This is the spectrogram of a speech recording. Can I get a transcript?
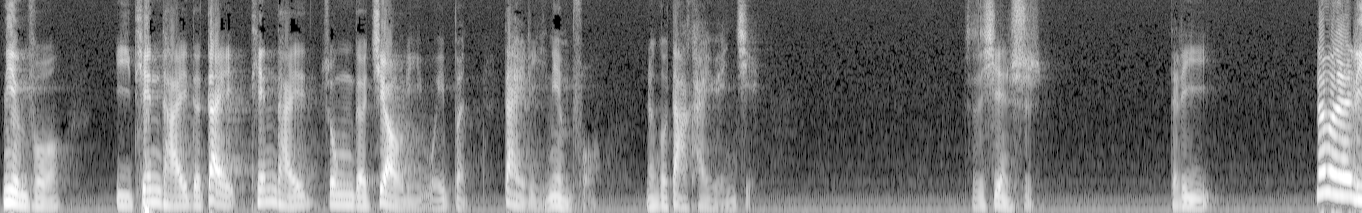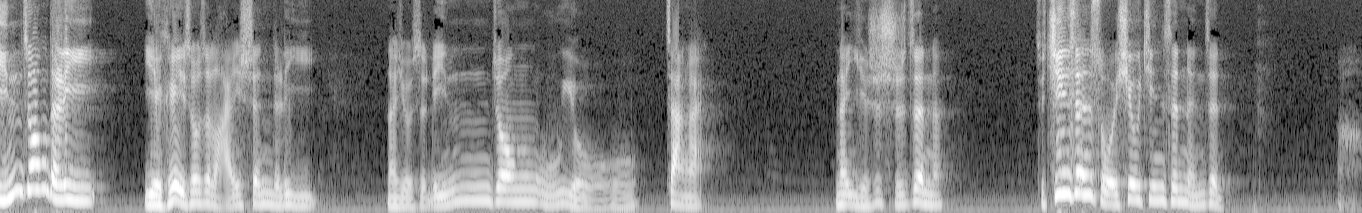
念佛以天台的代天台中的教理为本，代理念佛，能够大开圆解，这是现世的利益。那么临终的利益，也可以说是来生的利益。那就是临终无有障碍，那也是实证呢。这今生所修，今生能证啊。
